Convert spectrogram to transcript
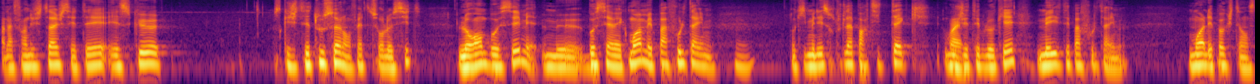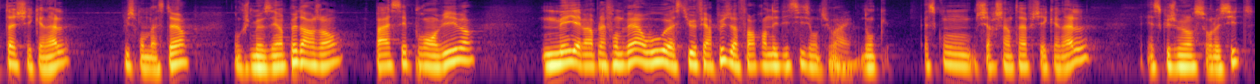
à la fin du stage, c'était est-ce que. Parce que j'étais tout seul, en fait, sur le site. Laurent bossait, mais me, bossait avec moi, mais pas full time. Mhm. Donc, il m'aidait sur toute la partie tech où Ouais. j'étais bloqué, mais il n'était pas full time. Moi, à l'époque, j'étais en stage chez Canal, plus mon master. Donc, je me faisais un peu d'argent, pas assez pour en vivre, mais il y avait un plafond de verre où, euh, si tu veux faire plus, il va falloir prendre des décisions, tu vois. Ouais. Donc, est-ce qu'on cherche un taf chez Canal? Est-ce que je me lance sur le site?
